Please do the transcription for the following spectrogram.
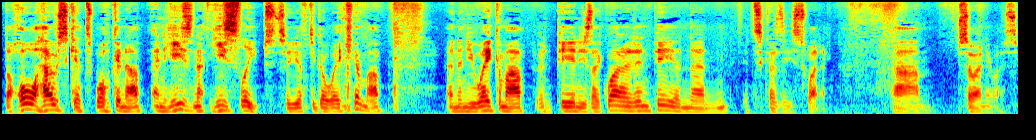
the whole house gets woken up and he's not, he sleeps. So you have to go wake him up. And then you wake him up and pee and he's like, what? I didn't pee. And then it's because he's sweating. Um, so anyways,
